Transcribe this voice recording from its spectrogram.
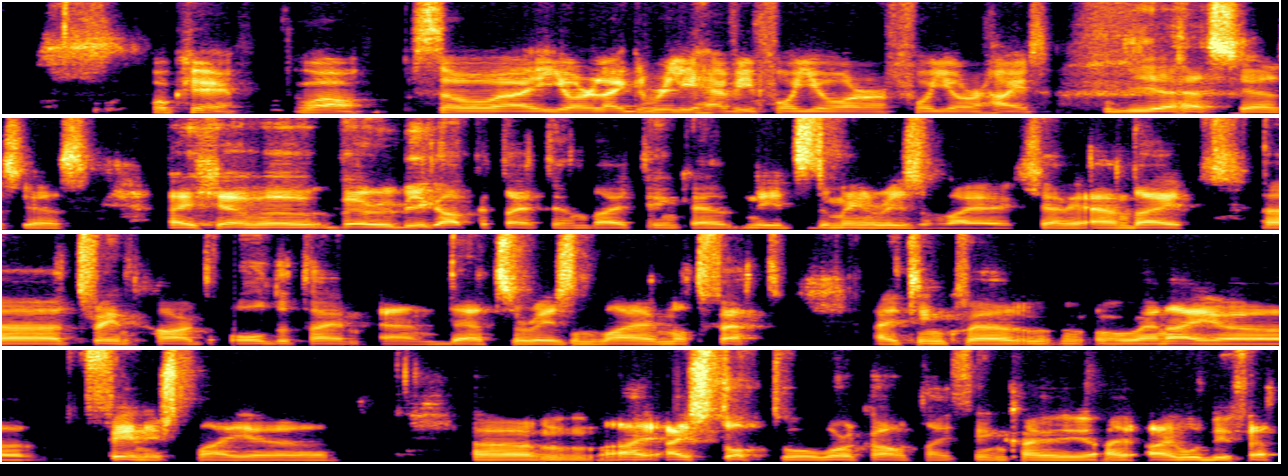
Okay. Wow. So uh, you're like really heavy for your for your height. Yes, yes, yes. I have a very big appetite, and I think it's the main reason why I'm heavy. And I uh, train hard all the time, and that's the reason why I'm not fat. I think when I uh, finished my uh, um, I, I, stopped to work out. I think I, I, I would be fat.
